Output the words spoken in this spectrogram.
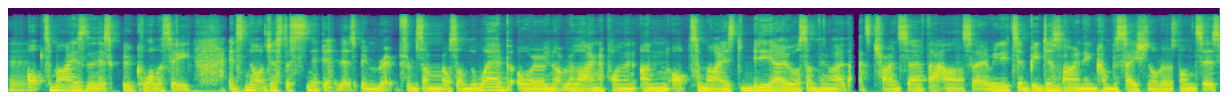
optimized, and it's good quality. It's not just a snippet that's been ripped from somewhere else on the web, or you're not relying upon an unoptimized video or something like that to try and serve that answer. We need to be designing conversational responses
